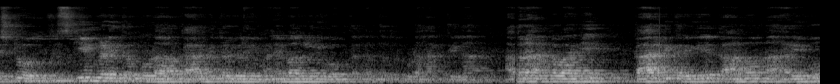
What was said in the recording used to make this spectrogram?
ಎಷ್ಟು ಸ್ಕೀಮ್ಗಳಿದ್ರು ಕೂಡ ಕಾರ್ಮಿಕರುಗಳಿಗೆ ಮನೆ ಬಾಗಿಲಿಗೆ ಹೋಗ್ತಕ್ಕಂಥದ್ದು ಕೂಡ ಆಗ್ತಿಲ್ಲ ಅದರ ಅಂಗವಾಗಿ ಕಾರ್ಮಿಕರಿಗೆ ಕಾನೂನಿನ ಅರಿವು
